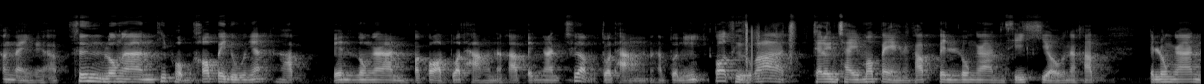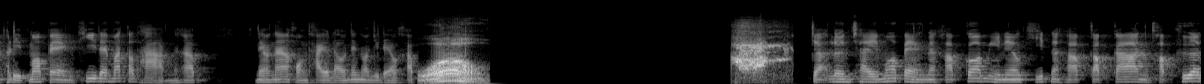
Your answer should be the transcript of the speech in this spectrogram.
ข้างในนะครับ ซึ่งโรงงานที่ผมเข้าไปดูเนี้ยนะครับ เป็นโรงงานประกอบตัวถังนะครับ เป็นงานเชื่อมตัวถังนะครับ ตัวนี้ก็ถือว่าเจริญชัยหม้อแปลงนะครับ เป็นโรงงานสีเขียวนะครับ เป็นโรงงานผลิตหม้อแปลงที่ได้มาตรฐานนะครับ แนวหน้าของไทยเราแน่นอนอยู่แล้วครับ Wow. จะเลินชัยหม้อแปลงนะครับ ก็มีแนวคิดนะครับกับการขับเคลื่อน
